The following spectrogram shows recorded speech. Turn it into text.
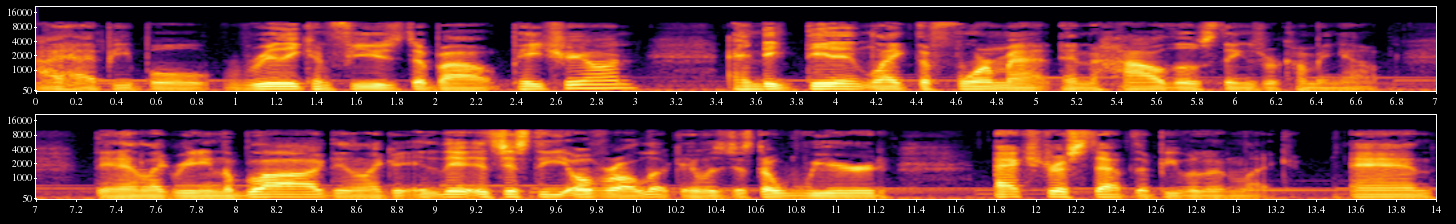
I had people really confused about Patreon and they didn't like the format and how those things were coming out. They didn't like reading the blog. They didn't like it. It's just the overall look. It was just a weird extra step that people didn't like. And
